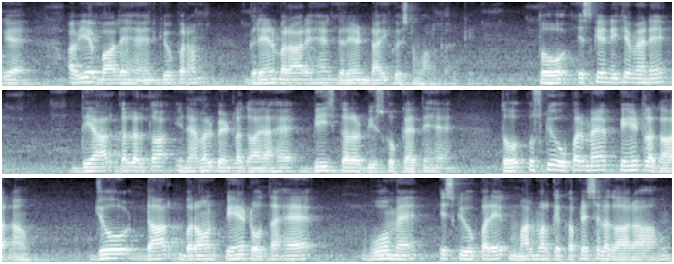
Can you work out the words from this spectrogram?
गया है। अब ये बालें हैं, इनके ऊपर हम ग्रेन बना रहे हैं, ग्रेन डाई को इस्तेमाल करके। तो इसके नीचे मैंने दियार कलर का इनेमल पेंट लगाया है, बीज कलर भी इसको कहते हैं। तो उसके ऊपर मैं पेंट लगा रहा हूँ। जो डार्क ब्राउन पेंट होता है, वो मैं इसके ऊपर एक मलमल के कपड़े से लगा रहा हूँ।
